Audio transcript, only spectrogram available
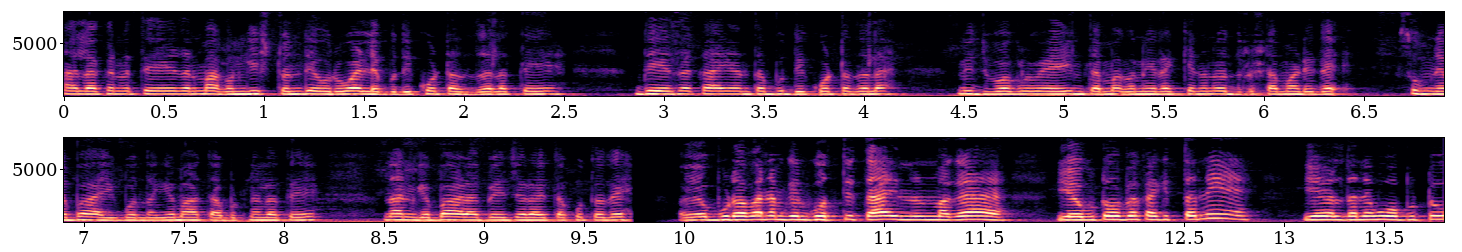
ಅಲ್ಲ ಕನತೆ ನನ್ನ ಮಗನಿಗೆ ಇಷ್ಟೊಂದು ದೇವರು ಒಳ್ಳೆ ಬುದ್ಧಿ ಕೊಟ್ಟದಲ್ಲತೆ ದೇಸಕಾಯಿ ಅಂತ ಬುದ್ಧಿ ಕೊಟ್ಟದಲ್ಲ. ನಿಜವಾಗ್ಲೂ ಇಂಥ ಮಗನಿರಕ್ಕೆ ನಾನು ಅದೃಷ್ಟ ಮಾಡಿದೆ. ಸುಮ್ಮನೆ ಬಾಯಿಗೆ ಬಂದಂಗೆ ಮಾತಾಡ್ಬಿಟ್ನಲ್ಲತೆ ನನಗೆ ಭಾಳ ಬೇಜಾರಾಯ್ತಾ ಕೂತದೆ. ಅಯ್ಯೋ ಬಿಡವ ನಮ್ಗೆ ಗೊತ್ತಿತ್ತಾ? ಇನ್ನೊಂದು ಮಗ ಹೇಳ್ಬಿಟ್ಟು ಹೋಗ್ಬೇಕಾಗಿತ್ತಾನೆ ಹೇಳ್ದಾನೆ ಹೋಗ್ಬಿಟ್ಟು.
